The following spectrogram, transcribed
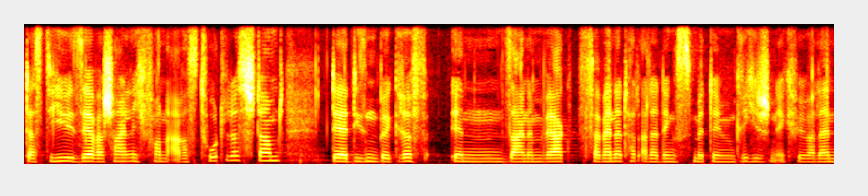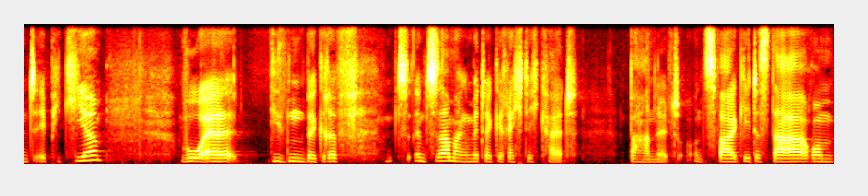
dass die sehr wahrscheinlich von Aristoteles stammt, der diesen Begriff in seinem Werk verwendet hat, allerdings mit dem griechischen Äquivalent Epikir, wo er diesen Begriff im Zusammenhang mit der Gerechtigkeit behandelt. Und zwar geht es darum,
